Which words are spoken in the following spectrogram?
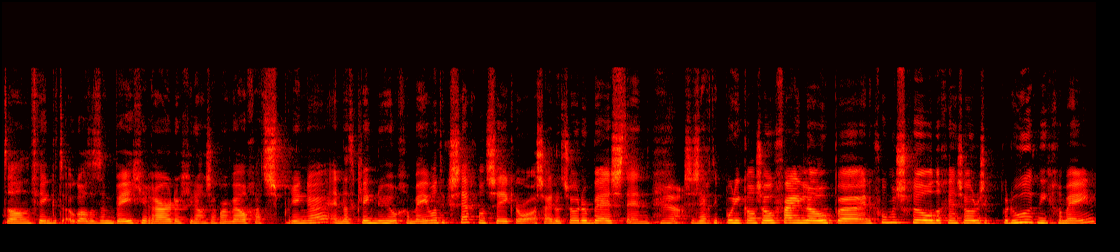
Dan vind ik het ook altijd een beetje raar dat je dan zeg maar wel gaat springen. En dat klinkt nu heel gemeen wat ik zeg, want zeker als zij doet zo haar best en ja. ze zegt die pony kan zo fijn lopen en ik voel me schuldig en zo, dus ik bedoel het niet gemeen.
